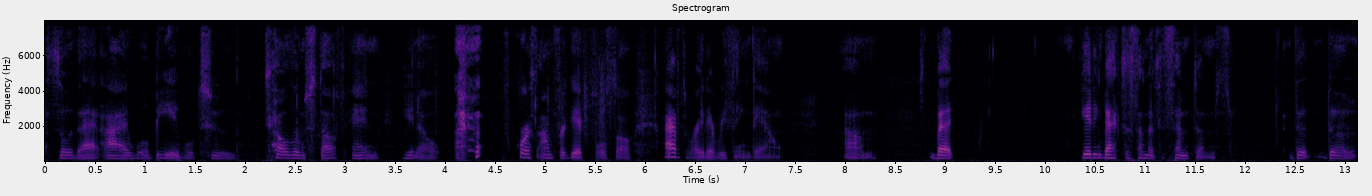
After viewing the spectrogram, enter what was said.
so that I will be able to tell them stuff and, you know, of course, I'm forgetful, so I have to write everything down. Um, but getting back to some of the symptoms, the the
